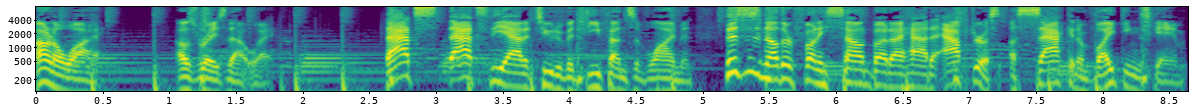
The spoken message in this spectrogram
I don't know why. I was raised that way. That's that's the attitude of a defensive lineman. This is another funny soundbite I had after a, a sack in a Vikings game.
